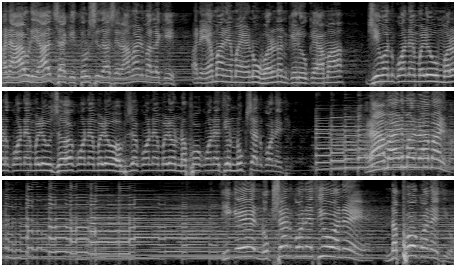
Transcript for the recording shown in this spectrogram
અને આવડી આજ સાખી તુલસીદાસે રામાયણમાં લખી અને એમાં ને એમાં એનું વર્ણન કર્યું કે આમાં જીવન કોને મળ્યું, મરણ કોને મળ્યું જ કોને મળ્યું, અબજ કોને મળ્યો, નફો કોને થયો, નુકસાન કોને થયું? રામાયણમાં રામાયણમાં. ઈ કે નુકસાન કોને થયું અને નફો કોને થયો?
